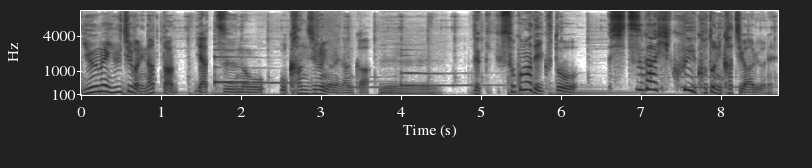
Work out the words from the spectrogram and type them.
有名 YouTuber になったやつのを感じるんよねなんか。うん。でそこまでいくと質が低いことに価値があるよね。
